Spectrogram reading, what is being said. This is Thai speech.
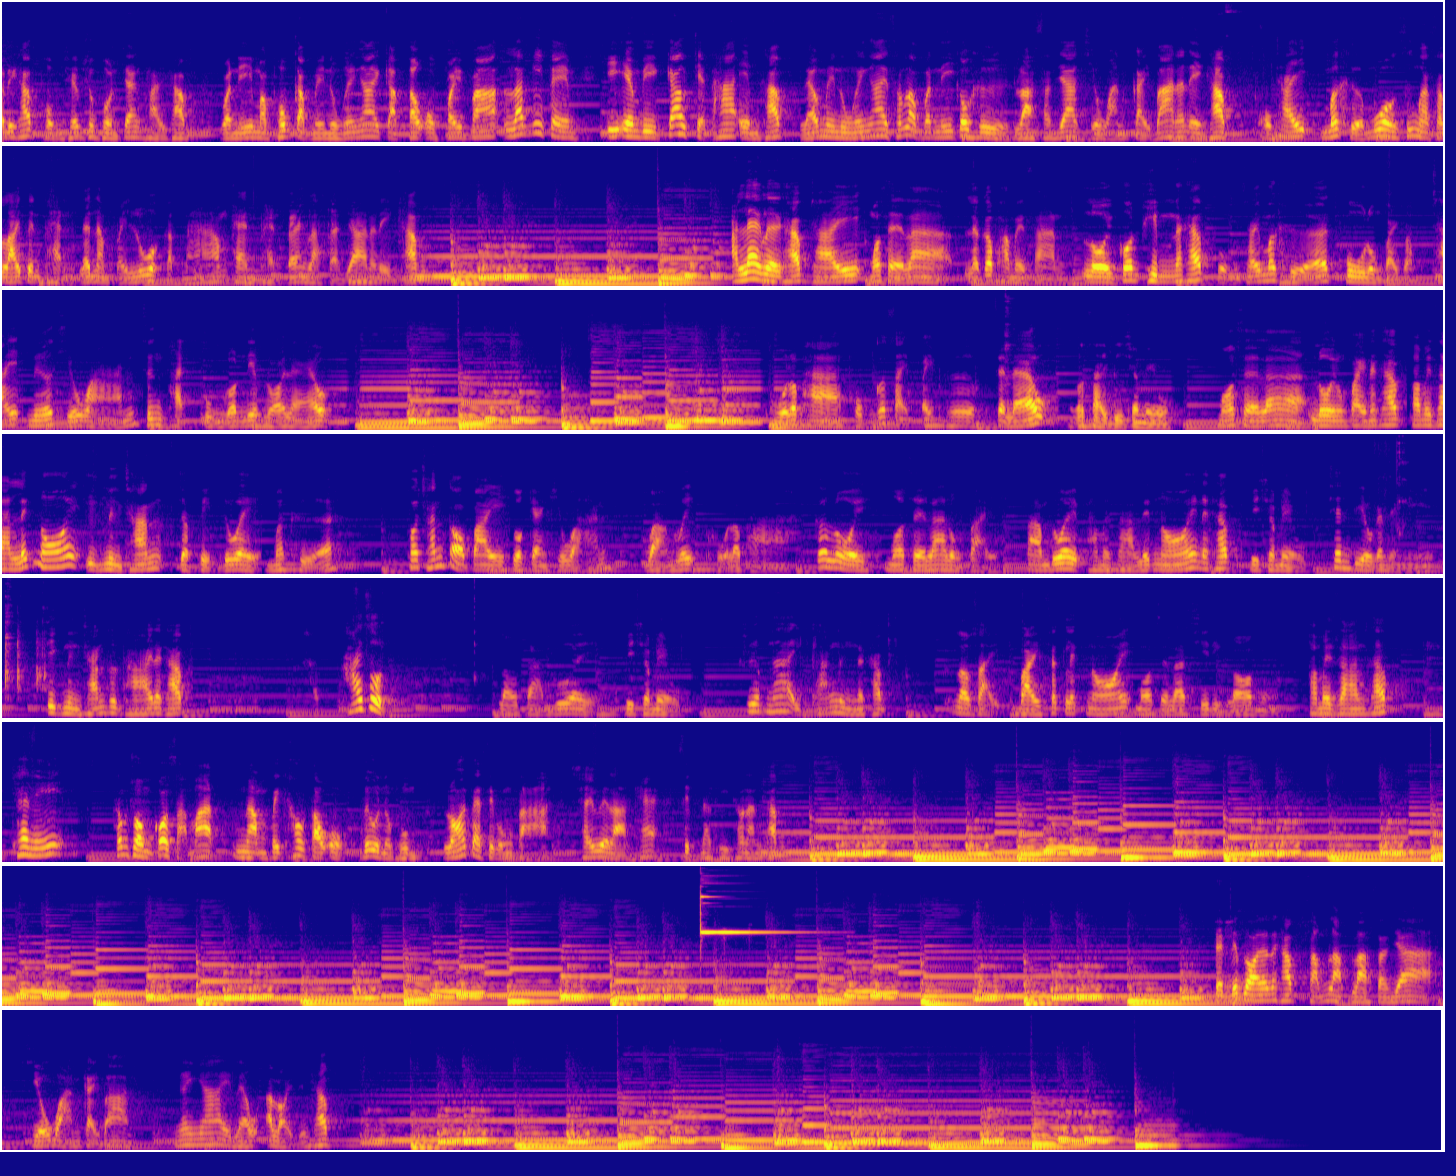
สวัสดีครับ ผมเชฟชุมพลแจ้งไผ่ครับ วันนี้มาพบกับเมนูง่ายๆ กับเตาอบไฟฟ้า Lucky Flame EMV 975M ครับ แล้วเมนูง่ายๆสำหรับวันนี้ก็คือลาซานญ่าเขียวหวานไก่บ้านนั่นเองครับ ผมใช้มะเขือม่วง ซึ่งมาสไลด์เป็นแผ่น และนำไปลวกกับน้ำแทนแผ่นแป้งลาซานญ่านั่นเองครับ นแรกเลยครับ ใช้มอสซาเรลล่าแล้วก็พาเมซานโรยก้นพิมพ์นะครับ ผมใช้มะเขือปูลงไปก่อน ใช้เนื้อเขียวหวาน ซึ่งผัดปรุงรสเรียบร้อยแล้วโหระพาผมก็ใส่ไปเพิ่ม เสร็จแล้วผมก็ใส่บีชาเมลมอสซาเรลล่าโรยลงไปนะครับพาเมซานเล็กน้อยอีกหนึ่งชั้นจะปิดด้วยมะเขือพอชั้นต่อไปตัวแกงเขียวหวาน วางด้วยโหระพา ก็โรยมอสซาเรลล่าลงไป ตามด้วยพาร์เมซานเล็กน้อยนะครับบิชาเมล เช่นเดียวกันอย่างนี้ อีกหนึ่งชั้นสุดท้ายนะครับครับ ท้ายสุด เราตามด้วยบิชาเมล เคลือบหน้าอีกครั้งหนึ่งนะครับ เราใส่ใบสักเล็กน้อยมอสซาเรลล่าชีสอีกรอบหนึ่งพาร์เมซานครับ แค่นี้ท่านผู้ชมก็สามารถนำไปเข้าเตาอบด้วยอุณหภูมิ 180 องศา ใช้เวลาแค่ 10 นาทีเท่านั้นครับ เสร็จเรียบร้อยแล้วนะครับสำหรับลาซานญ่าเขียวหวานไก่บ้าน ง่ายๆแล้วอร่อยด้วยครับ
